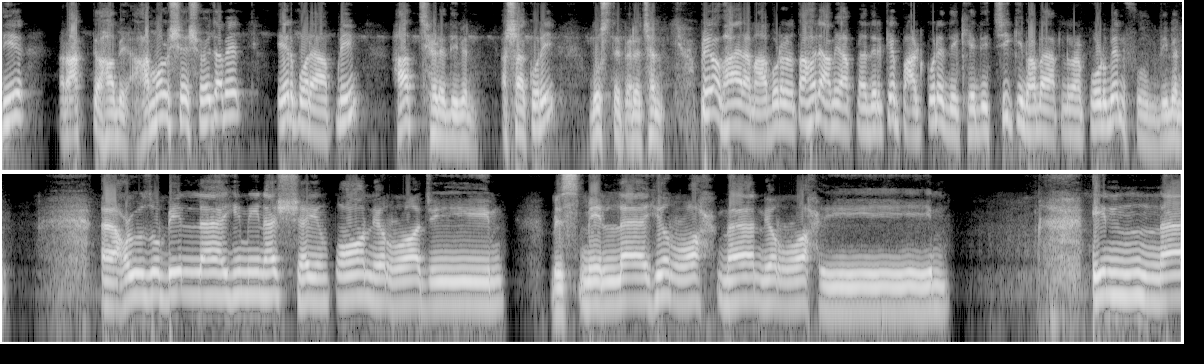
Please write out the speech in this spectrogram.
দিয়ে রাখতে হবে। আমল শেষ হয়ে যাবে, এরপরে আপনি হাত ছেড়ে দিবেন। আশা করি বুঝতে পেরেছেন প্রিয় ভাইরা মা বোনেরা তাহলে আমি আপনাদেরকে পাঠ করে দেখিয়ে দিচ্ছি কিভাবে আপনারা পড়বেন ফুক দিবেন أعوذ بالله من الشيطان الرجيم بسم الله الرحمن الرحيم إنا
